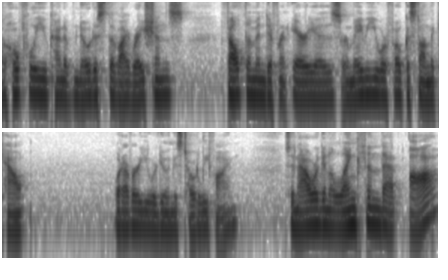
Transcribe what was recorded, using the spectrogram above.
So hopefully you kind of noticed the vibrations, felt them in different areas, or maybe you were focused on the count. Whatever you were doing is totally fine. So now we're going to lengthen that ah.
